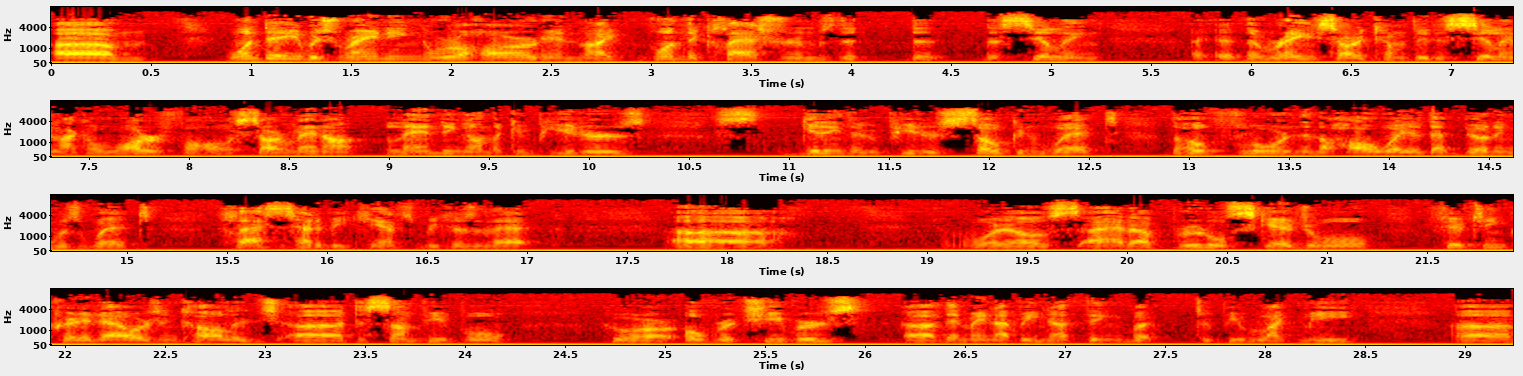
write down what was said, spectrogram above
Um, one day it was raining real hard, and like one of the classrooms, the the the ceiling, uh, the rain started coming through the ceiling like a waterfall. It started land on, landing on the computers, getting the computers soaking wet. The whole floor and then the hallway of that building was wet. Classes had to be canceled because of that. Uh, what else? I had a brutal schedule, 15 credit hours in college. Uh, to some people who are overachievers, uh, that may not be nothing, but to people like me, uh,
